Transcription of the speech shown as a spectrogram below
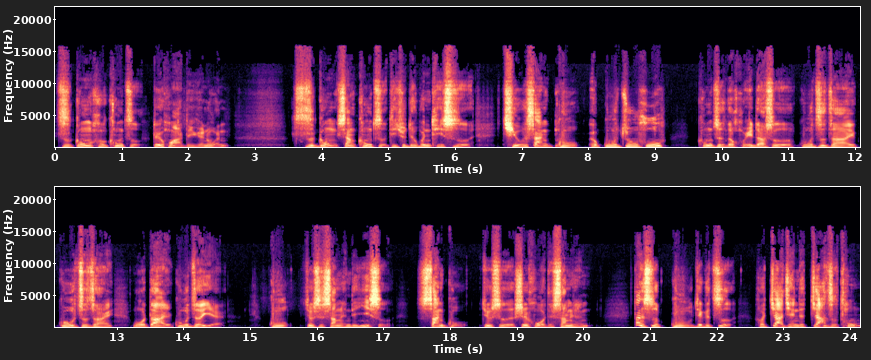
子贡和孔子对话的原文。子贡向孔子提出的问题是：“求善古而孤诸乎？”孔子的回答是：“孤之哉，固之哉！我待孤者也。古就是商人的意思，善古就是识货的商人。但是‘古’这个字和价钱的‘价’字通，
